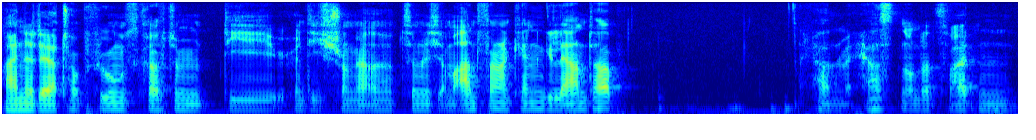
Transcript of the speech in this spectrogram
eine der Top-Führungskräfte, die, die ich schon äh, ziemlich am Anfang kennengelernt habe ja, im ersten oder zweiten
